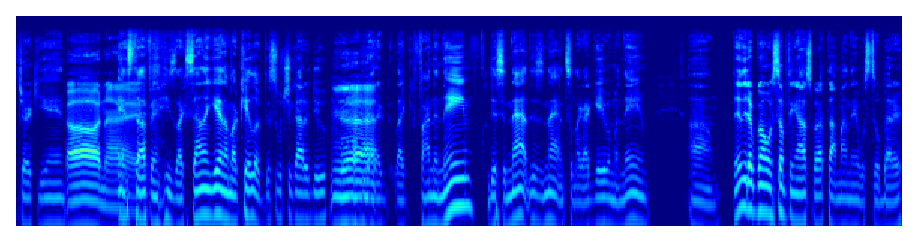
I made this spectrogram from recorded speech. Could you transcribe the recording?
jerky in Oh, nice. and stuff. And he's like selling it. And I'm like, okay, look, this is what you got to do. Yeah. You gotta like find a name, this and that, this and that. And so like I gave him a name. Um, they ended up going with something else, but I thought my name was still better.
